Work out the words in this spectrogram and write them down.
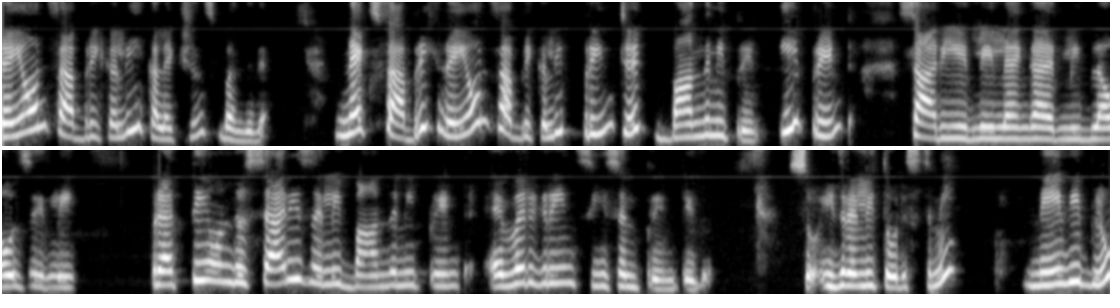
ರೇಯಾನ್ ಫ್ಯಾಬ್ರಿಕ್ ಅಲ್ಲಿ ಕಲೆಕ್ಷನ್ಸ್ ಬಂದಿದೆ. ನೆಕ್ಸ್ಟ್ ಫ್ಯಾಬ್ರಿಕ್ ರೇಯಾನ್ ಫ್ಯಾಬ್ರಿಕ್ ಅಲ್ಲಿ ಪ್ರಿಂಟೆಡ್ ಬಾಂಧನಿ ಪ್ರಿಂಟ್ ಈ ಪ್ರಿಂಟ್ ಸಾರಿ ಇರ್ಲಿ, ಲೆಹಂಗಾ ಇರ್ಲಿ ಬ್ಲೌಸ್ ಇರ್ಲಿ ಪ್ರತಿಯೊಂದು ಸ್ಯಾರೀಸ್ ಅಲ್ಲಿ bandhani print evergreen season print ಇದು. ಸೊ ಇದರಲ್ಲಿ ತೋರಿಸ್ತೀನಿ. Navy blue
